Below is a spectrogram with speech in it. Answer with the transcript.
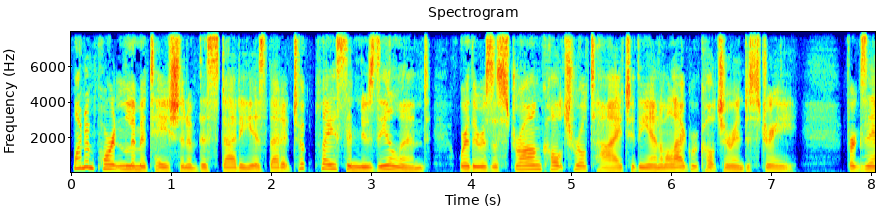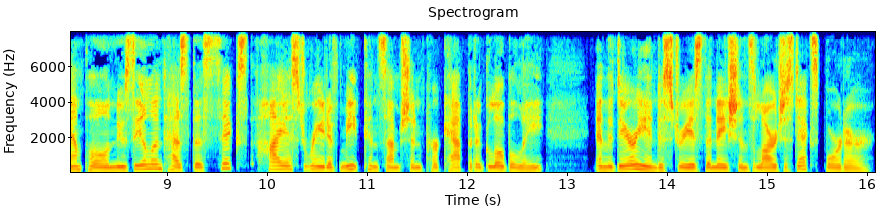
One important limitation of this study is that it took place in New Zealand, where there is a strong cultural tie to the animal agriculture industry. For example, New Zealand has the sixth highest rate of meat consumption per capita globally, and the dairy industry is the nation's largest exporter.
